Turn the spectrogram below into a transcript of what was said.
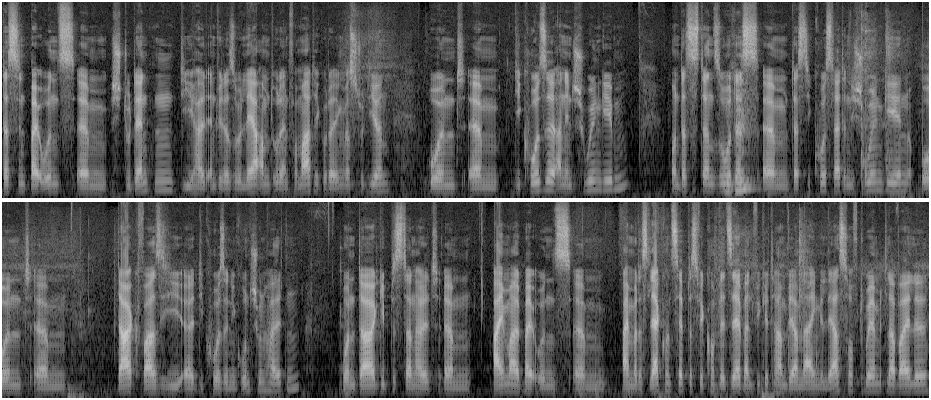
das sind bei uns ähm, Studenten, die halt entweder so Lehramt oder Informatik oder irgendwas studieren und ähm, die Kurse an den Schulen geben und das ist dann so, mhm. dass, ähm, dass die Kursleiter in die Schulen gehen und ähm, da quasi äh, die Kurse in den Grundschulen halten. Und da gibt es dann halt ähm, einmal bei uns ähm, einmal das Lehrkonzept, das wir komplett selber entwickelt haben. Wir haben eine eigene Lehrsoftware mittlerweile.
